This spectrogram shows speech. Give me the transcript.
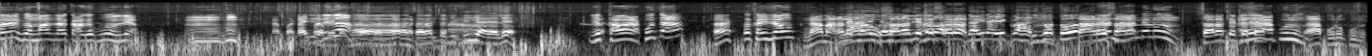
એ શોમાં પૂરો લે. પટાઈ દીધો શરત તો જીતી ગયા લે. એક ખાવા રાખું તા? હા? તો ખાઈ જાઉં ના મારા ને ખાવું સરત એટલે સરત નહીં ના એક હારી જો તો. તાણે અરે મેલું. સરત એટલે આ પૂરું. હા પૂરું પૂરું.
